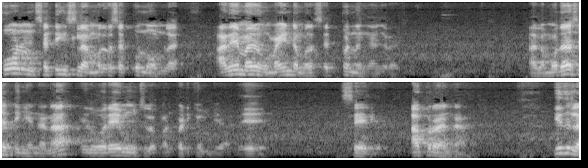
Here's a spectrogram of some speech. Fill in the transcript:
ஃபோன் செட்டிங்ஸ்ல முதல்ல செட் பண்ணுவோம்ல அதே மாதிரி உங்க மைண்டை முதல்ல செட் பண்ணுங்கிறாரு அதுல முதல் செட்டிங் என்னன்னா இது ஒரே மூச்சில் உட்காந்து படிக்க முடியாது. சரி அப்புறம் என்ன? இதுல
